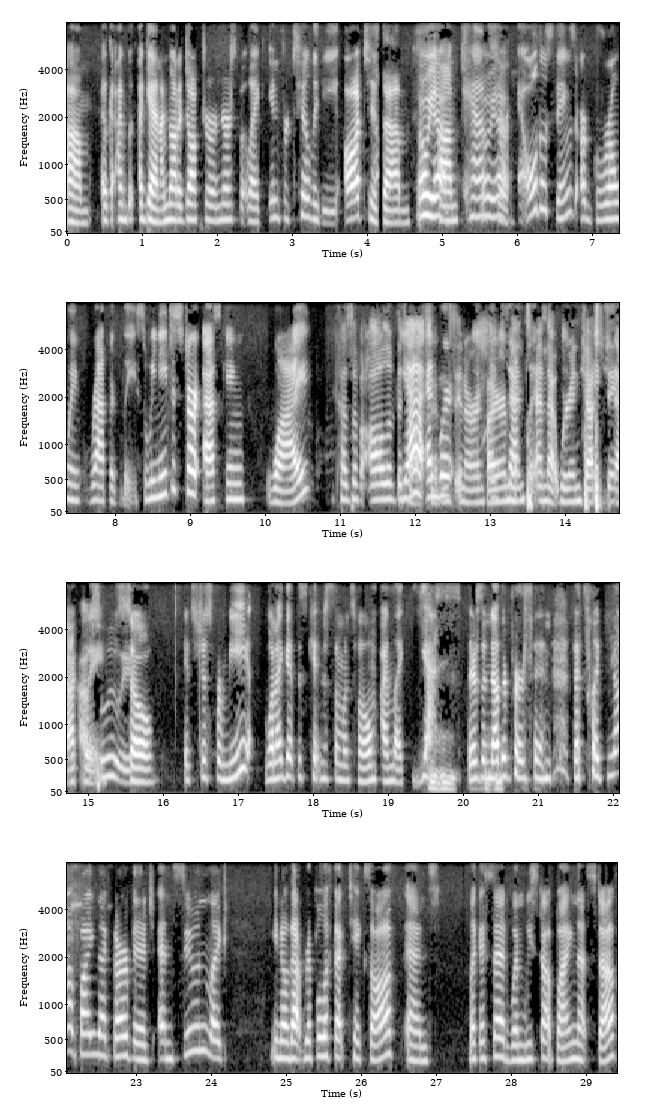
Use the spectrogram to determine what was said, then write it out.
um, I'm, again, I'm not a doctor or nurse, but like infertility, autism, oh yeah, um, cancer, oh, yeah. all those things are growing rapidly. So we need to start asking why because of all of the yeah, and we're in our environment exactly. and that we're ingesting. Exactly. Absolutely. So it's just for me when I get this kit into someone's home, I'm like, yes, mm-hmm. there's another person that's like not buying that garbage. And soon, like, you know, that ripple effect takes off. And like I said, when we stop buying that stuff,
